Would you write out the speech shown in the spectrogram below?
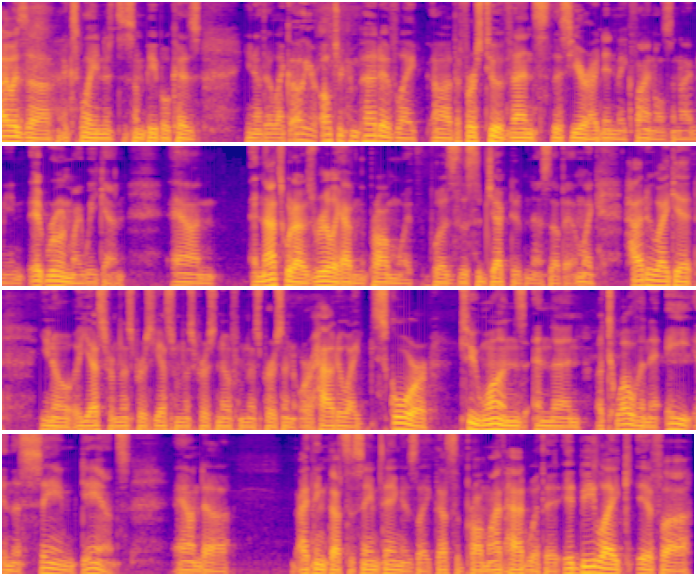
I was uh, explaining it to some people because, you know, they're like, "Oh, you're ultra competitive." Like uh, the first two events this year, I didn't make finals, and I mean, it ruined my weekend. And and that's what I was really having the problem with was the subjectiveness of it. I'm like, how do I get, you know, a yes from this person, yes from this person, no from this person, or how do I score two ones and then a twelve and an eight in the same dance? And uh, I think that's the same thing as like that's the problem I've had with it. It'd be like if uh,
